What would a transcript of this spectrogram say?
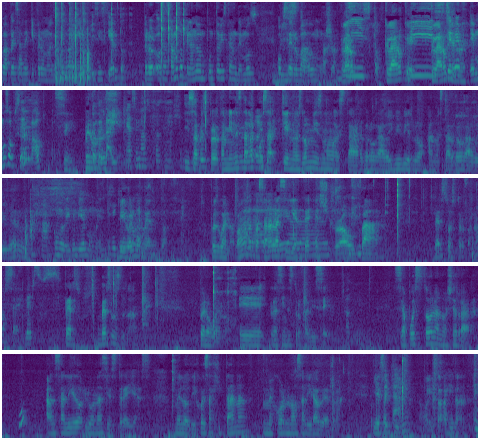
va a pensar de que, pero no es lo mismo vivirlo. Y sí es cierto. Pero, o sea, estamos opinando de un punto de vista donde hemos observado Visto. mucho. Ajá, Claro, listo claro que. Dis- Claro que. deje- no- Hemos observado Sí, pero con no es- detalle. me hace más falta más. Y sabes, pero también está la cosa que no es lo mismo estar drogado y vivirlo a no estar drogado y verlo. Ajá, como dicen, vive el momento. Vivo el momento. Pues bueno, vamos a pasar a la siguiente estrofa. Verso, estrofa, no sé. Versus. Versus. Versus la. Pero bueno, eh, la siguiente estrofa dice: Se ha puesto la noche rara. Han salido lunas y estrellas. Me lo dijo esa gitana, mejor no salir a verla. Y es aquí.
